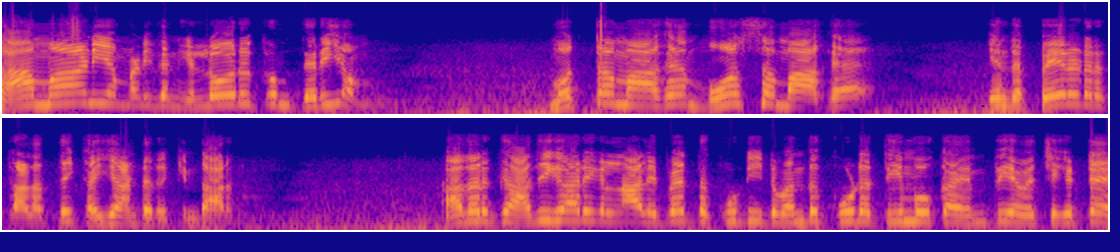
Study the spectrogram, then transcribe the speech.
சாமானிய மனிதன் எல்லோருக்கும் தெரியும் மொத்தமாக மோசமாக இந்த பேரிடர் காலத்தை கையாண்டிருக்கின்றார்கள். அதற்கு அதிகாரிகள் நாலு பேர்த்த கூட்டிகிட்டு வந்து கூட திமுக எம்பியை வச்சுக்கிட்டு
